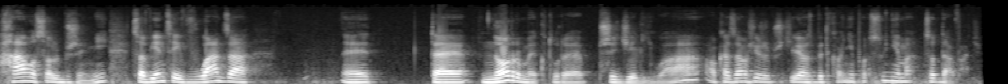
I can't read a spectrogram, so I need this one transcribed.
Chaos olbrzymi. Co więcej, władza e, te normy, które przydzieliła, okazało się, że przydzieliła zbyt hojnie, po prostu nie ma co dawać.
